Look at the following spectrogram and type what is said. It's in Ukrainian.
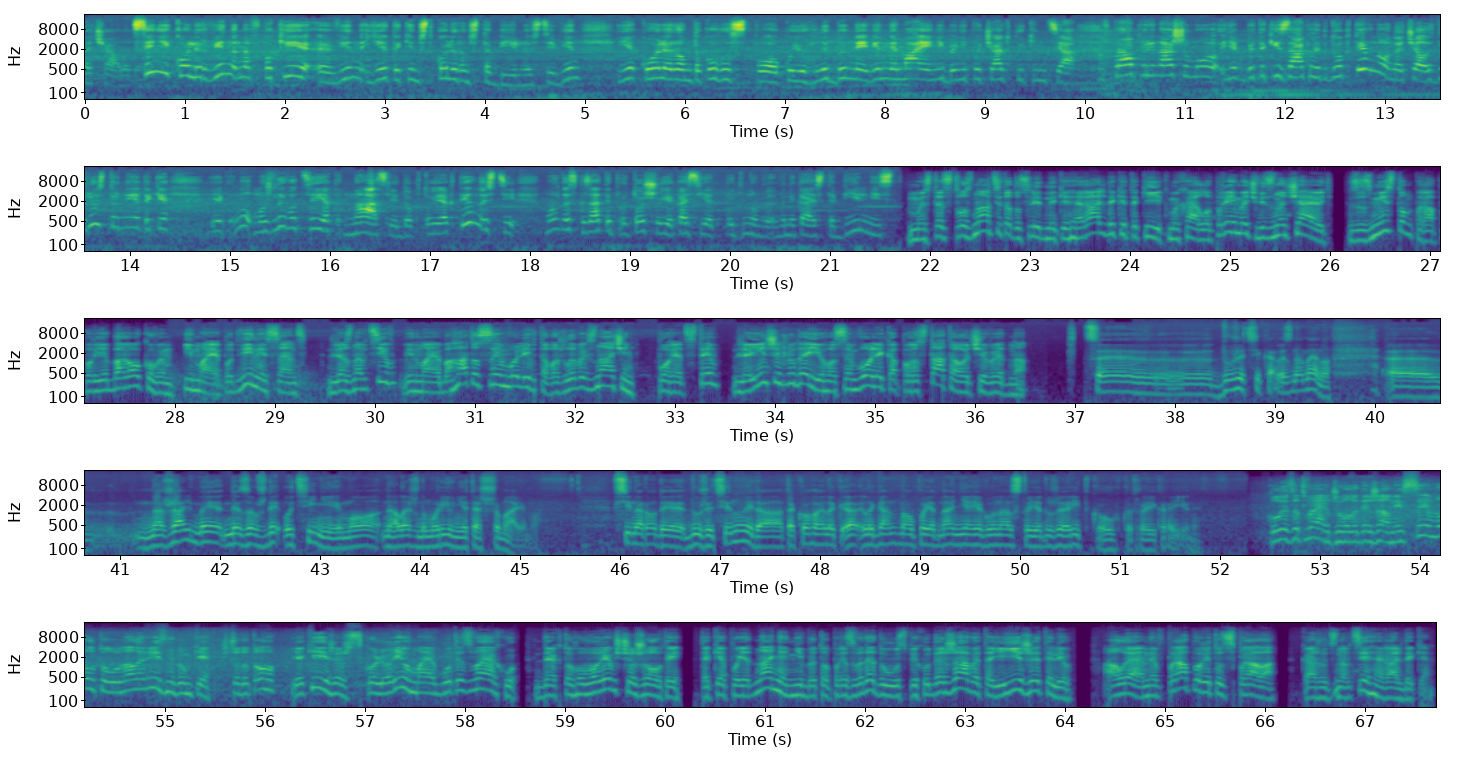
начало. Синій колір він навпаки е, він є таким кольором стабільності. Він є кольором такого спокою, глибини. Він не має ніби ні початку, ні кінця. В прапорі нашому якби такий заклик до активного начала. З другої сторони, є таке, як ну можливо, це як наслідок тої активності. Можна сказати про те, що якась є ну, виникає стабільність. Мистецтвознавці та дослідники геральдики, такі як Михайло Приймич, відзначають, за змістом прапор є бароковим і має подвійний сенс. Для знавців він має багато символів та важливих значень. Поряд з тим, для інших людей його символіка проста та очевидна. Це е, дуже цікаве знамено. Е, На жаль, ми не завжди оцінюємо на належному рівні те, що маємо. Всі народи дуже цінують, а такого еле- елегантного поєднання, як у нас, то є дуже рідко у котрої країни. Коли затверджували державний символ, то лунали різні думки щодо того, який же ж з кольорів має бути зверху. Дехто говорив, що жовтий. Таке поєднання нібито призведе до успіху держави та її жителів. Але не в прапорі тут справа, кажуть знавці геральдики.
